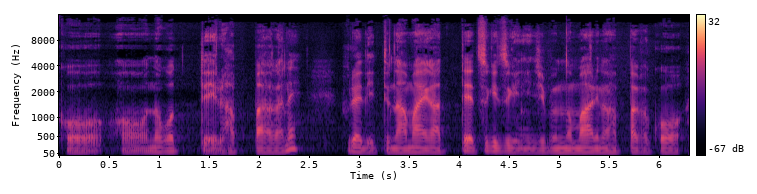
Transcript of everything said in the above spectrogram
こう残っている葉っぱがねフレディっていう名前があって次々に自分の周りの葉っぱがこう、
